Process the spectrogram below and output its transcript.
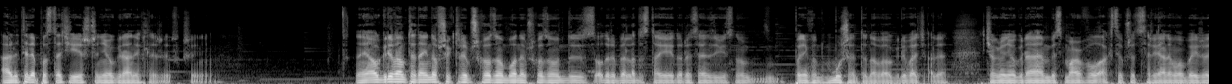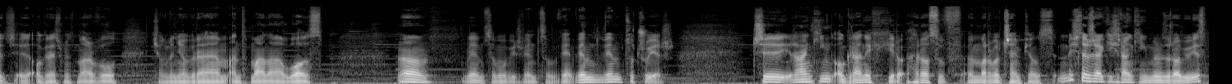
ale tyle postaci jeszcze nieogranych leży w skrzyni. No ja ogrywam te najnowsze, które przychodzą, bo one przychodzą z, od Rebela, dostaję je do recenzji, więc no poniekąd muszę te nowe ogrywać, ale ciągle nie ograłem Miss Marvel, a chcę przed serialem obejrzeć, e, ograć Miss Marvel, ciągle nie ograłem Antmana, Wasp. No, wiem co mówisz, wiem co, wiem, wiem, wiem co czujesz. Czy ranking ogranych hero, herosów Marvel Champions? Myślę, że jakiś ranking bym zrobił. Jest,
